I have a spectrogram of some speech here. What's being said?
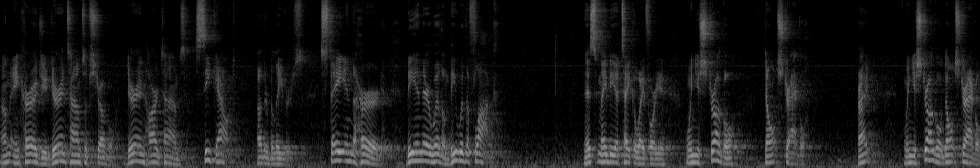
I am encourage you during times of struggle, during hard times, seek out other believers. Stay in the herd. Be in there with them. Be with the flock. This may be a takeaway for you. When you struggle, don't straggle right? When you struggle, don't straggle.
